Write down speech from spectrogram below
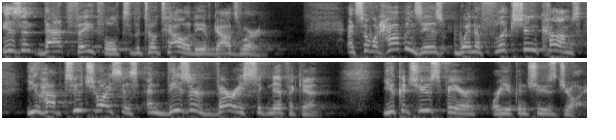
isn't that faithful to the totality of God's word. And so what happens is when affliction comes, you have two choices, and these are very significant. You could choose fear or you can choose joy.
